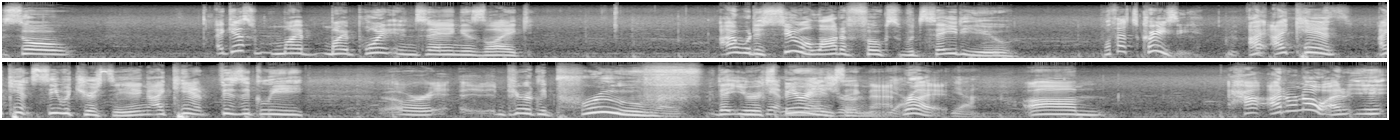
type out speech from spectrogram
so I guess my, my point in saying is like, I would assume a lot of folks would say to you, "Well, that's crazy. I, I can't I can't see what you're seeing. I can't physically or uh, empirically prove Right. that you're experiencing that." Yeah, Right. Yeah. Um, how, I don't know. I,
